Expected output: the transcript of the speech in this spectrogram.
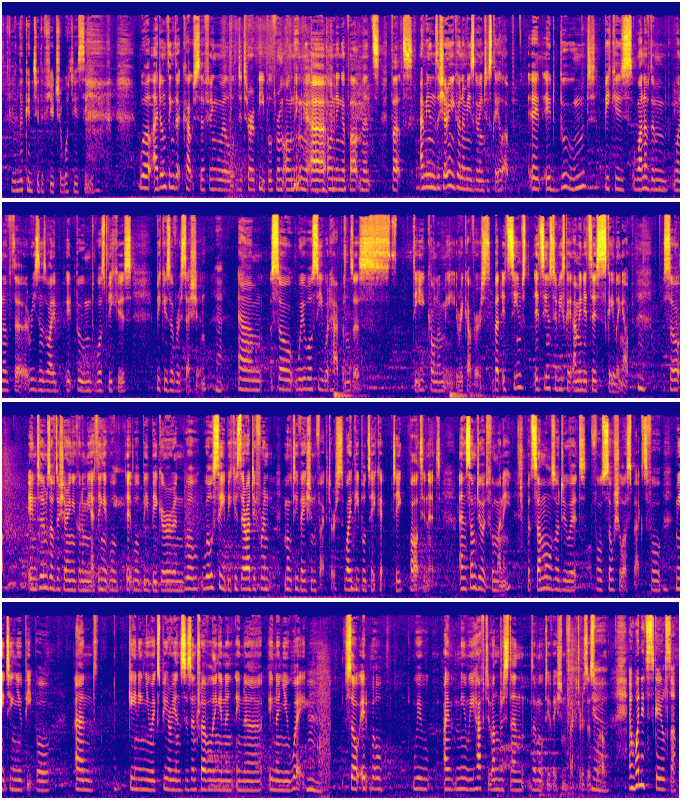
If you look into the future, what do you see? well, I don't think that couchsurfing will deter people from owning uh, owning apartments, but I mean the sharing economy is going to scale up. it, it boomed because one of them one of the reasons why it boomed was because because of recession. Yeah. Um, so we will see what happens as the economy recovers. But it seems it seems to be sca- I mean it is scaling up. Mm. So in terms of the sharing economy, I think it will it will be bigger, and we'll we'll see because there are different motivation factors why Mm. people take it, take part in it, and some do it for money, but some also do it for social aspects, for meeting new people, and gaining new experiences and traveling in a in a in a new way. Mm. So it will we I mean we have to understand the motivation factors as Yeah. well. And when it scales up,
